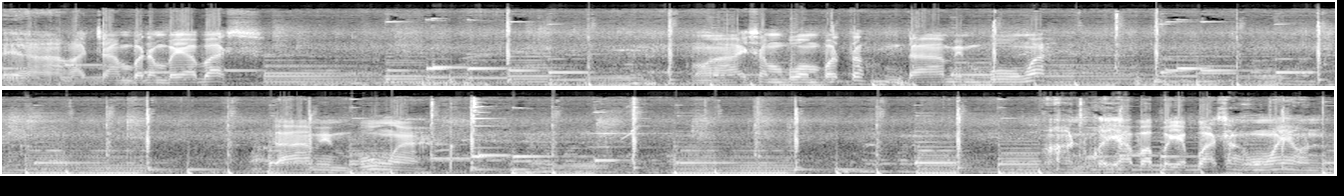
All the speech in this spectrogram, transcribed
Ayan, nakachamba ng bayabas. Mga isang buwan pa to. Daming bunga. Daming bunga. Ano kaya babayabasan ko ngayon?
